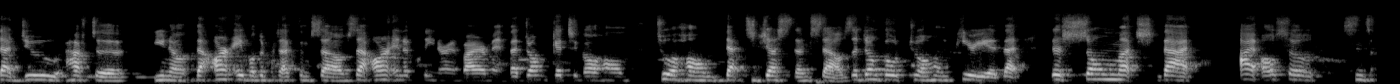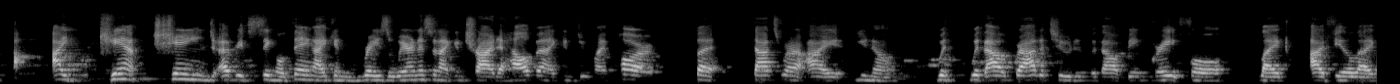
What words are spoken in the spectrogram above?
that do have to, you know, that aren't able to protect themselves, that aren't in a cleaner environment, that don't get to go home to a home that's just themselves, that don't go to a home period, that there's so much that I also since I can't change every single thing. I can raise awareness and I can try to help and I can do my part. But that's where I, you know, with without gratitude and without being grateful, like I feel like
